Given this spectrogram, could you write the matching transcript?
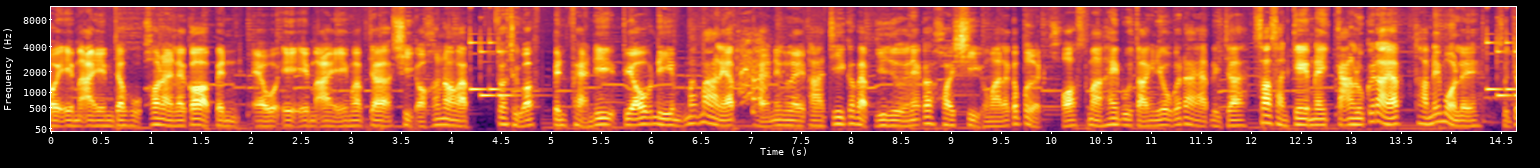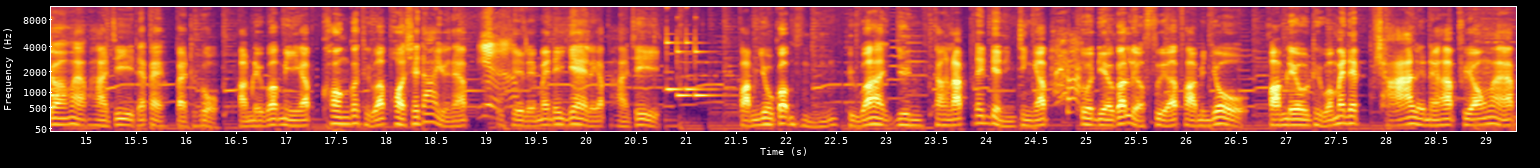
LAM IM จะหุบเข้าในแล้วก็เป็น LAM IM ครับจะฉีกออกข้างนอกครับก็ถือว่าเป็นแผนที่เฟี้ยวดีมากๆเลยครับแผนหนึ่งเลยฮาจี้ก็แบบยืนอยู่ตรงเนี้ยก็คอยฉีกออกมาแล้วก็เปิดคอสมาให้บูตากิโยก็ได้ครับหรือจะสร้างสรรค์เกมในกลางลุกก็ได้ครับทำได้หมดเลยสุดยอดมากฮาจี้ได้ไป8.6ความเร็วก็มีครับคล่องก็ถือว่าพอใช้ได้อยู่นะครับโอเคเลยไม่ได้แย่เลยครับฮาจี้ฟามิโยก็ถือว่ายืนทางรับได้เด่นจริงๆครับ ตัวเดียวก็เหลือเฟือฟามิโยความเร็วถือว่าไม่ได้ช้าเลยนะครับเฟี้ยวมากครับ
